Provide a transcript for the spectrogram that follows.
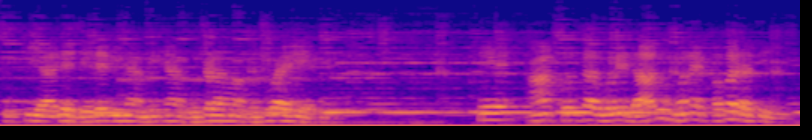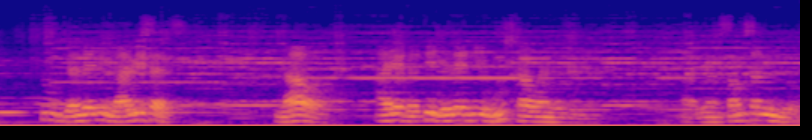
સુખી આજે જલેબીના મીઠા ઘૂંચડામાં ગૂંચવાયેલી હતી તે આંખ ખોલતા બોલી દાદુ મને ખબર હતી. તું જલેબી લાવીશ જ. લાવ, આજે બધી જલેબી હું જ ખાવાની છું. આજે સમસમી ગયો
